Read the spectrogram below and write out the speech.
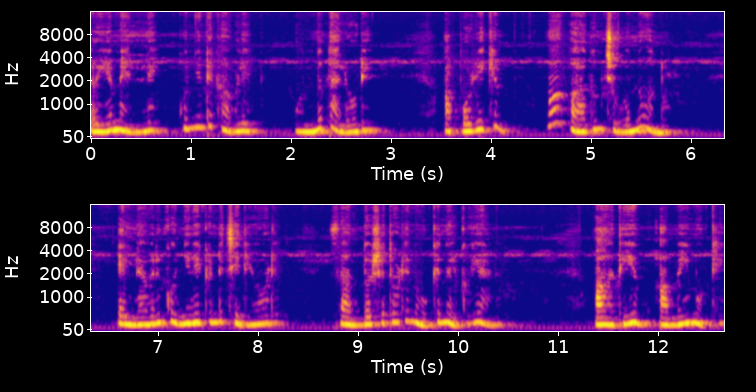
പ്രിയ മെല്ലെ കുഞ്ഞിന്റെ കവളിൽ ഒന്ന് തലോടി. അപ്പോഴേക്കും ആ ഭാഗം ചുവന്നു വന്നു. എല്ലാവരും കുഞ്ഞിനെ കണ്ട് ചിരിയോടെ സന്തോഷത്തോടെ നോക്കി നിൽക്കുകയാണ്. ആദ്യം അമ്മയുമൊക്കെ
